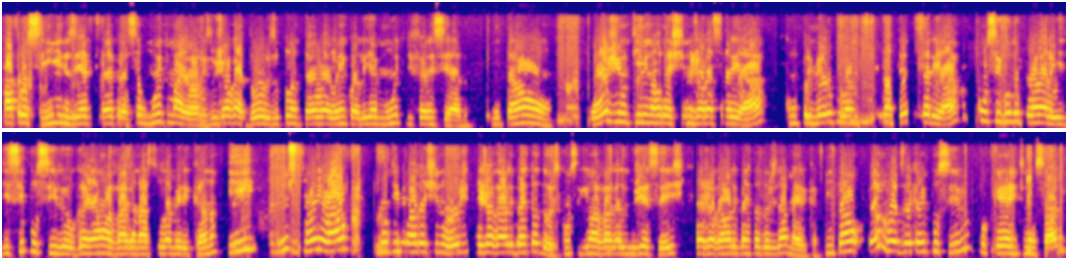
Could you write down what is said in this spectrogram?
patrocínios e etc., são muito maiores. Os jogadores, o plantel, o elenco ali é muito diferenciado. Então, hoje um time nordestino joga a Série A com o primeiro plano de manter na Série A, com o segundo plano ali de, se possível, ganhar uma vaga na Sul-Americana e um sonho alto com o time nordestino hoje é jogar a Libertadores, conseguir uma vaga ali no G6 para jogar uma Libertadores da América. Então, eu não vou dizer que é impossível, porque a gente não sabe,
